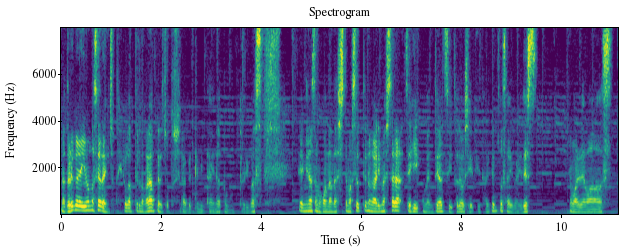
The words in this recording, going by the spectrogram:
まあ、どれぐらいいろんな世代にちょっと広がってるのかなっていうのをちょっと調べてみたいなと思っております。えー、皆さんもこんな話してますよっていうのがありましたら、ぜひコメントやツイートで教えていただけると幸いです。おはようございます。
